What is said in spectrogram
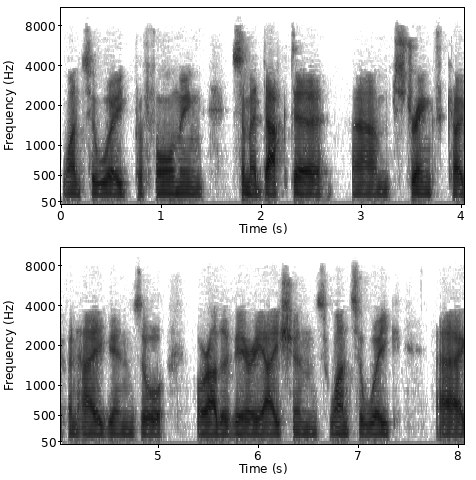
once a week, performing some adductor um, strength Copenhagen's or or other variations once a week uh,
